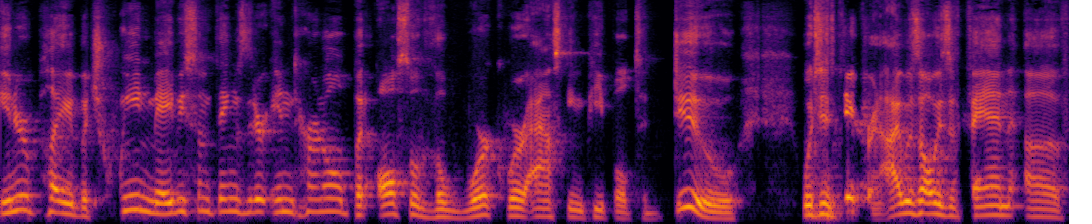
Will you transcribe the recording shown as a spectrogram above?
interplay between maybe some things that are internal but also the work we're asking people to do which is different. I was always a fan of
